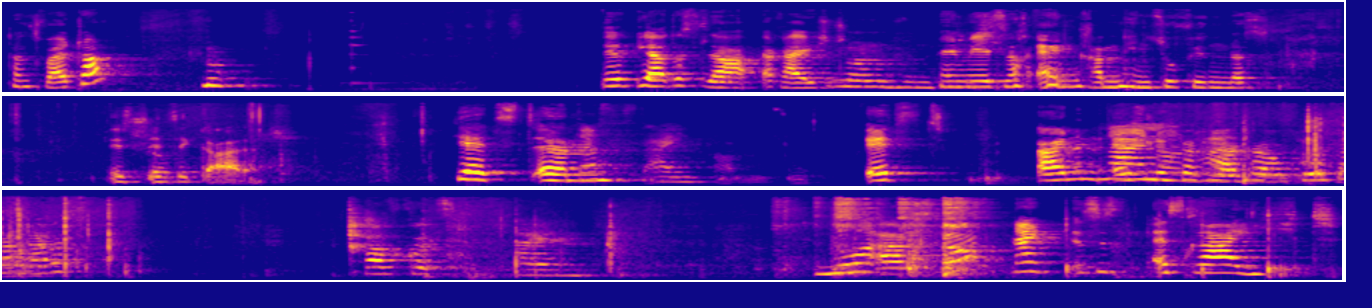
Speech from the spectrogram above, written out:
Kannst weiter. Ja, das la- reicht. 59. Wenn wir jetzt noch 1 Gramm hinzufügen, das ist jetzt egal. Jetzt, Das ähm, ist einfach so. jetzt einen Esslöffel. Kakaopulver. Warte. Ich brauche kurz ein... Nur Achtung. Nein, es, ist, es reicht.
